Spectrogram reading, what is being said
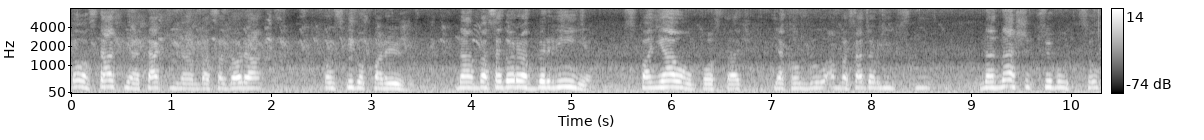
To ostatnie ataki na ambasadora polskiego w Paryżu, na ambasadora w Berlinie, wspaniałą postać, jaką był ambasador Lipski, na naszych przywódców.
